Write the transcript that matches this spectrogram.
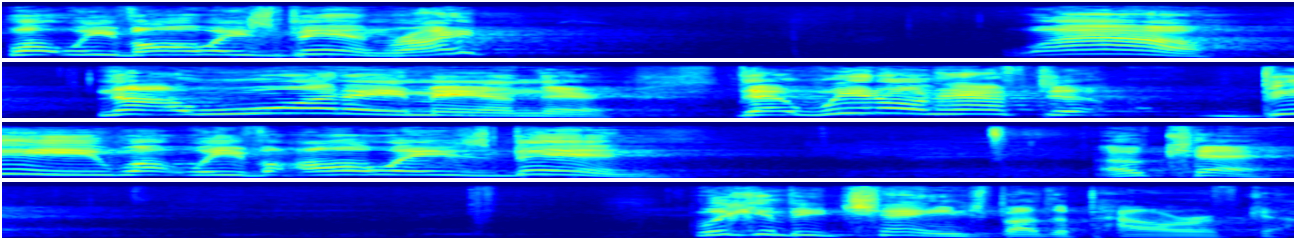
what we've always been, right? Wow, not one amen there. That we don't have to be what we've always been. Okay. We can be changed by the power of God.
